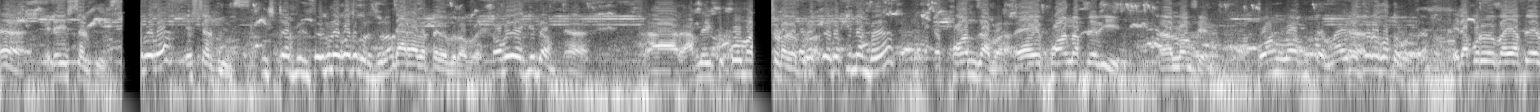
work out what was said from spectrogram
হ্যাঁ এটা স্টার পিন্স কি বলে? স্টার পিন্স স্টার প্রিন্স এগুলো কত করে জোড়া? চার হাজার টাকা জোড়া ভাই। সবাই একই দাম? হ্যাঁ। আর আপনি একটু কম টাকা এটা- এটা কি নাম ভাইয়া? ফন যাবা এই ফন আপনার ই long ten one long tail এটা। জোড়া কত পড়বে এটা পড়বে ভাই আপনার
